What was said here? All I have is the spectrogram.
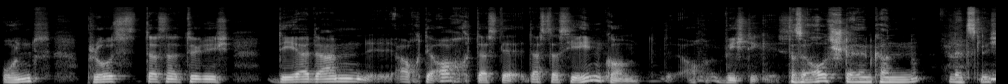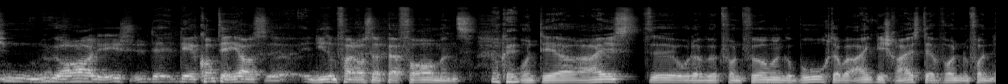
Und plus, dass natürlich der dann äh, auch der Ort, dass der, dass das hier hinkommt, auch wichtig ist. Dass er ausstellen kann, letztlich. Ja, der, ist, der, der kommt ja eher aus, äh, in diesem Fall aus einer Performance. Okay. Und der reist äh, oder wird von Firmen gebucht, aber eigentlich reist er von, von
